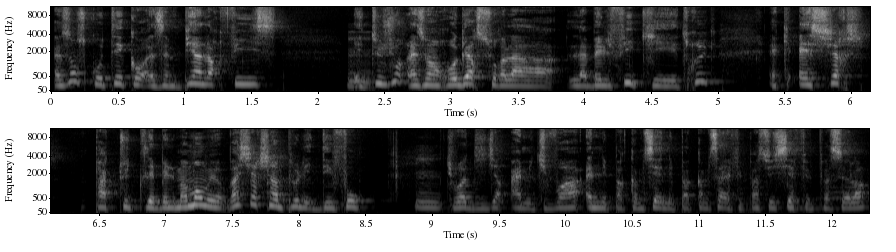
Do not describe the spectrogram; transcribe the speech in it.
elles ont ce côté quand elles aiment bien leur fils. Et toujours, elles ont un regard sur la, la belle-fille qui est truc. Et qu'elles cherchent, pas toutes les belles mamans, mais on va chercher un peu les défauts. Tu vois, de dire, ah, mais tu vois, elle n'est pas comme ci, elle n'est pas comme ça, elle fait pas ceci, elle fait pas cela.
